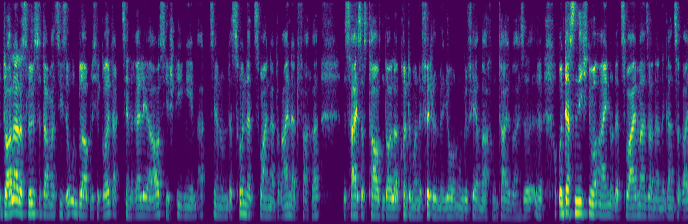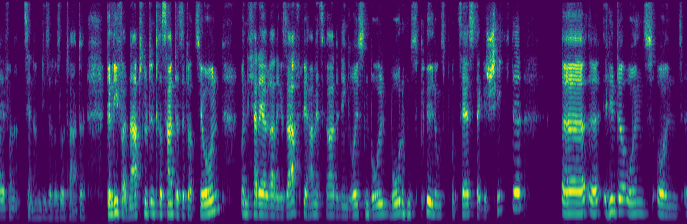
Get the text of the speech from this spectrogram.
Dollar. Das löste damals diese unglaubliche Goldaktienrallye aus. Hier stiegen eben Aktien um das 100, 200, 300-fache. Das heißt, aus 1000 Dollar konnte man eine Viertelmillion ungefähr machen, teilweise. Äh, und das nicht nur ein oder zweimal, sondern eine ganze Reihe von Aktien haben diese Resultate geliefert. Eine absolut interessante Situation. Und ich hatte ja gerade gesagt, wir haben jetzt gerade den größten Bodensbildungsprozess der Geschichte äh, äh, hinter uns. Und äh,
